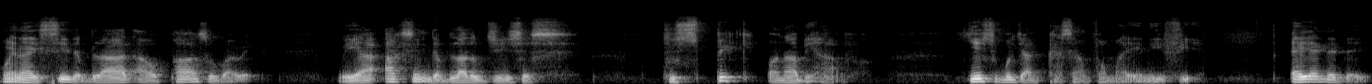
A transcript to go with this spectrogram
When i see the blood i'll pass over it. We are asking the blood of jesus to speak on our behalf. Yesu mo gya nkasa nfama yɛ ne fie ɛyɛ ne yi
